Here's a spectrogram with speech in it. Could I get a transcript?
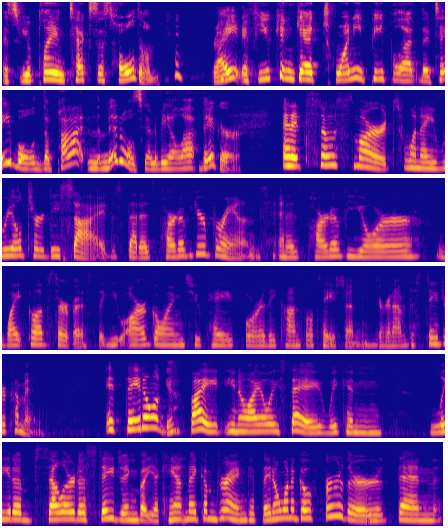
it's you're playing Texas Hold'em right if you can get 20 people at the table the pot in the middle is going to be a lot bigger And it's so smart when a realtor decides that as part of your brand and as part of your white glove service that you are going to pay for the consultation. You're going to have the stager come in. If they don't Yeah. bite, you know, I always say we can lead a seller to staging, but you can't make them drink. If they don't want to go further, then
